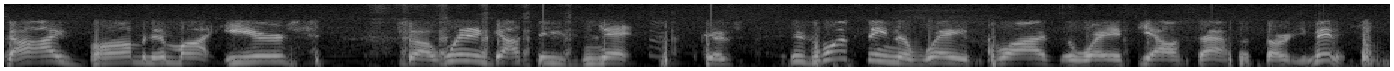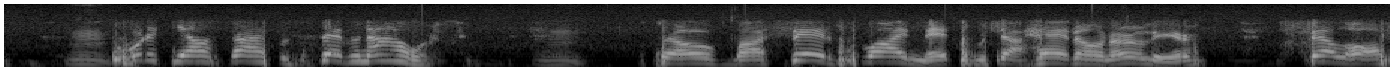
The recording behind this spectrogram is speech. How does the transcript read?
dive bombing in my ears. So I went and got these nets because it's one thing the wave flies away if you're outside for 30 minutes. But what if you're outside for seven hours? So my said fly nets, which I had on earlier, fell off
